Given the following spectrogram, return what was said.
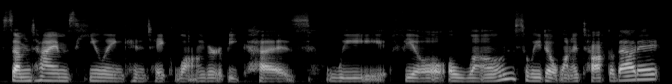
sometimes healing can take longer because we feel alone, so we don't want to talk about it.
